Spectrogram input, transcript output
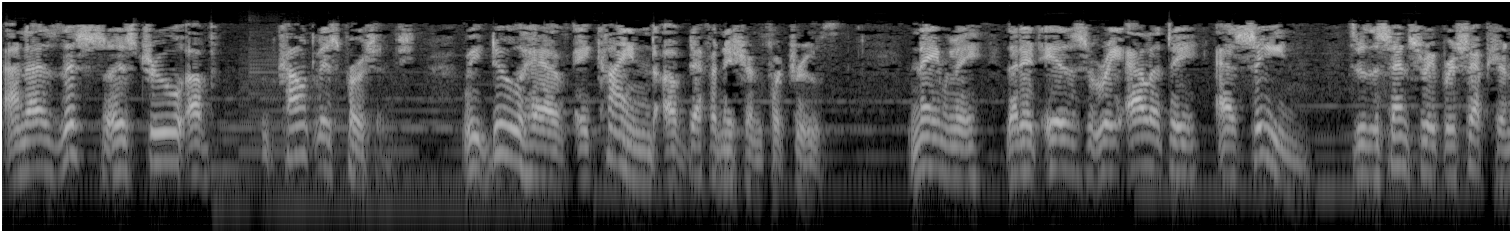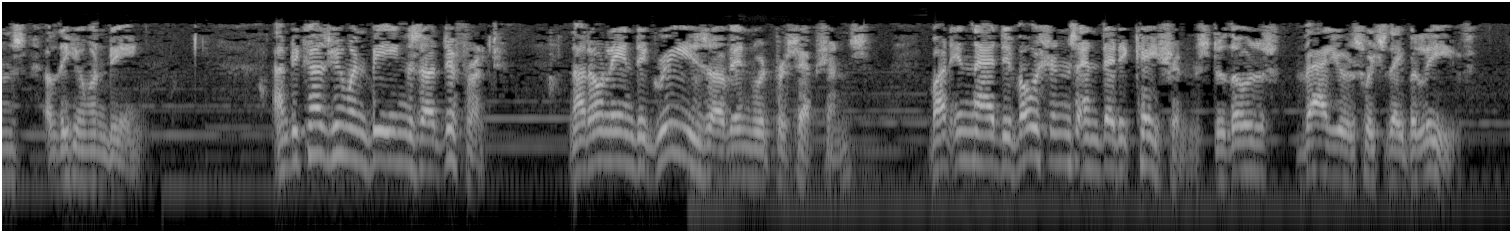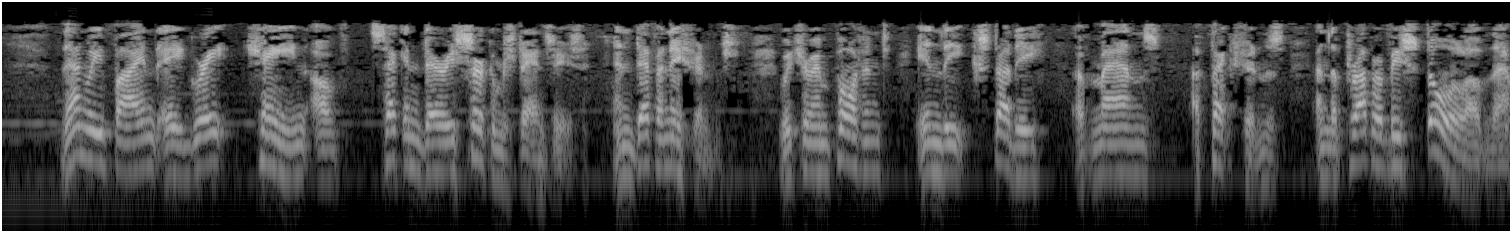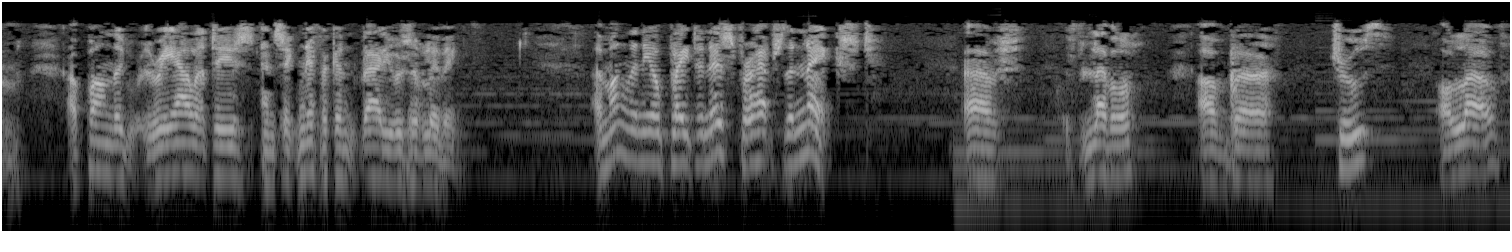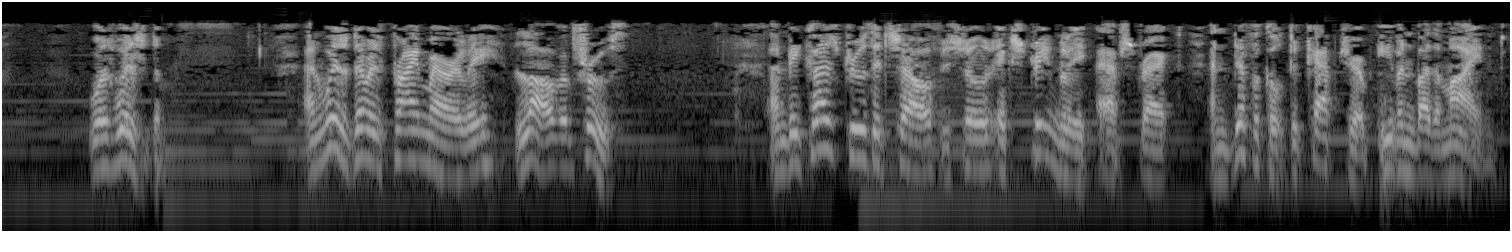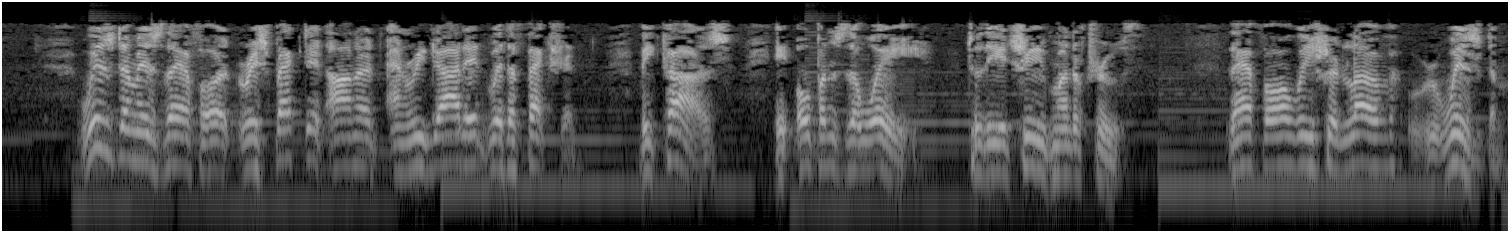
And as this is true of countless persons, we do have a kind of definition for truth, namely that it is reality as seen through the sensory perceptions of the human being. And because human beings are different, not only in degrees of inward perceptions, but in their devotions and dedications to those values which they believe. Then we find a great chain of secondary circumstances and definitions which are important in the study of man's affections and the proper bestowal of them upon the realities and significant values of living. Among the Neoplatonists, perhaps the next uh, level of uh, truth or love was wisdom. And wisdom is primarily love of truth. And because truth itself is so extremely abstract and difficult to capture even by the mind, wisdom is therefore respected, honored, and regarded with affection because it opens the way to the achievement of truth. Therefore, we should love wisdom.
